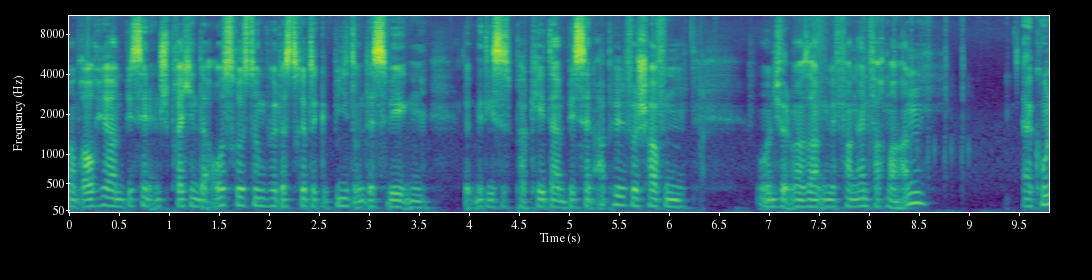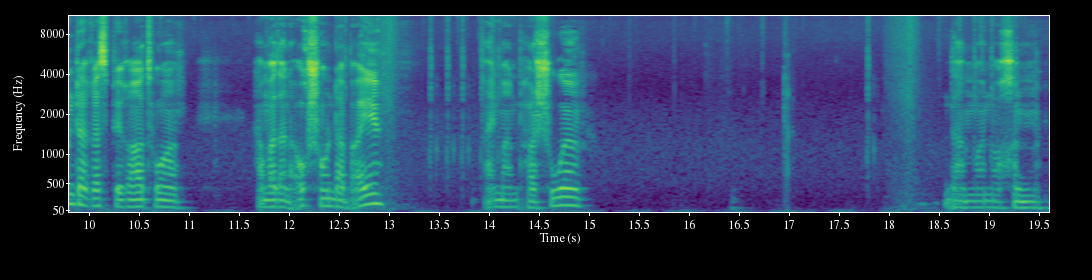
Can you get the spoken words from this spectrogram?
man braucht ja ein bisschen entsprechende Ausrüstung für das dritte Gebiet und deswegen wird mir dieses Paket da ein bisschen Abhilfe schaffen. Und ich würde mal sagen, wir fangen einfach mal an. Erkunder-Respirator haben wir dann auch schon dabei. Einmal ein paar Schuhe. Da haben wir noch einen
